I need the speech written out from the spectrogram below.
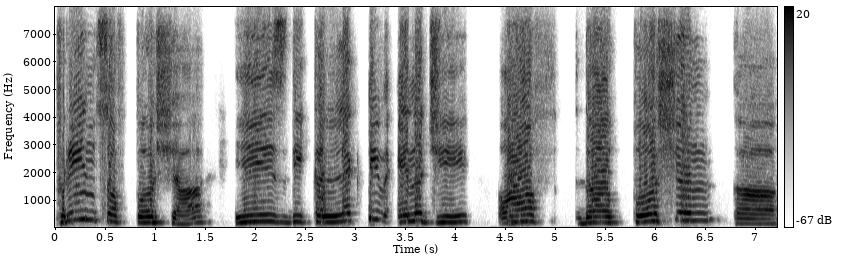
Prince of Persia is the collective energy of the Persian uh,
